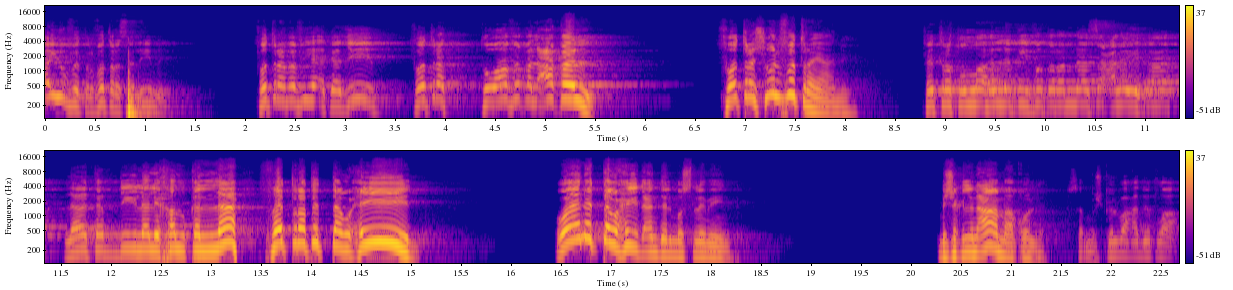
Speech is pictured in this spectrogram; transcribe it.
أي فطرة فطرة سليمة. فطرة ما فيها أكاذيب فطرة توافق العقل. فطرة شو الفطرة يعني؟ فطرة الله التي فطر الناس عليها لا تبديل لخلق الله فطرة التوحيد. وين التوحيد عند المسلمين؟ بشكل عام أقول. مش كل واحد يطلع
